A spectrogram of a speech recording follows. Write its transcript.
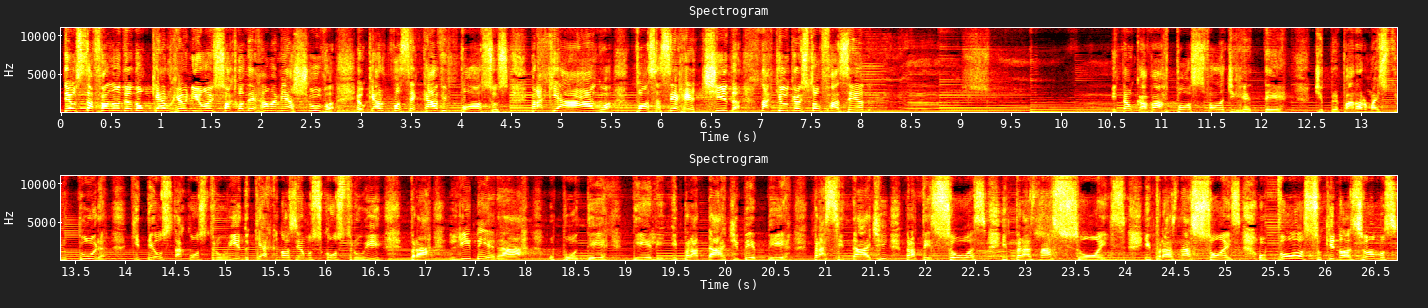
Deus está falando: eu não quero reuniões só que eu derramo a minha chuva. Eu quero que você cave poços para que a água possa ser retida naquilo que eu estou fazendo. Então, cavar poços fala de reter, de preparar uma estrutura que Deus está construindo, quer que nós venhamos construir para liberar o poder dele e para dar de beber para a cidade, para pessoas e para as nações. E para as nações, o poço que nós vamos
